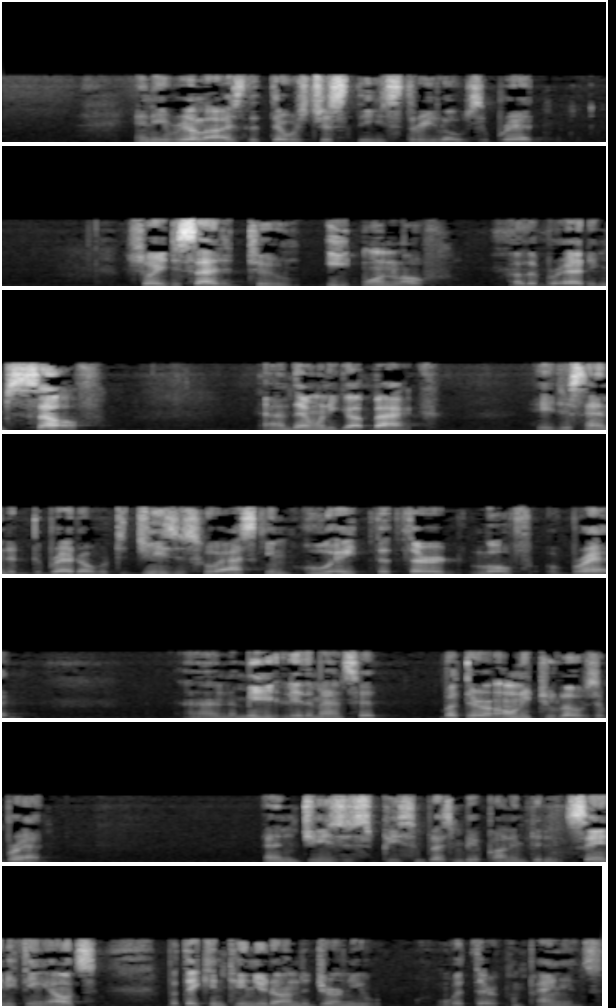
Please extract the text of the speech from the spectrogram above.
And he realized that there was just these three loaves of bread. So he decided to eat one loaf of the bread himself. And then when he got back, he just handed the bread over to Jesus, who asked him, Who ate the third loaf of bread? And immediately the man said, but there are only two loaves of bread. And Jesus, peace and blessing be upon him, didn't say anything else, but they continued on the journey with their companions.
